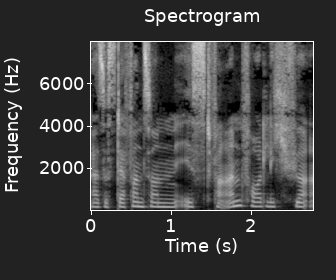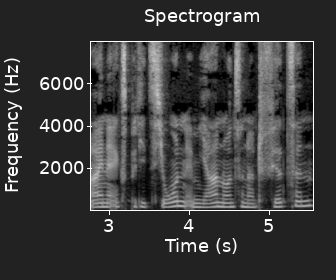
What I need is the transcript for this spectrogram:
Also Stephanson ist verantwortlich für eine Expedition im Jahr 1914.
